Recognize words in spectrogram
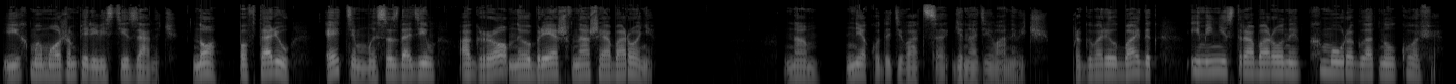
Их мы можем перевести за ночь. Но, повторю, этим мы создадим огромную брешь в нашей обороне. Нам некуда деваться, Геннадий Иванович, проговорил Байдек, и министр обороны хмуро глотнул кофе.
